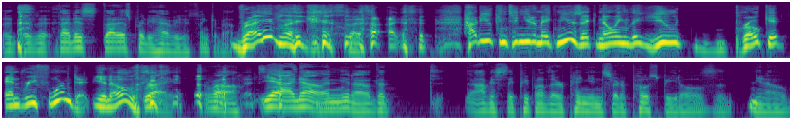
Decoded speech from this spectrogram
it, it, that is that is pretty heavy to think about. right? Like how do you continue to make music knowing that you broke it and reformed it you know? Like- right. Well, yeah, I know, and you know that obviously people have their opinions sort of post Beatles, uh, you know,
